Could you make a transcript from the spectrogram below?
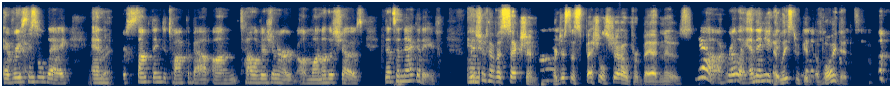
every yes. single day that's and right. for something to talk about on television or on one of the shows that's a negative. They and should have a section or just a special show for bad news. Yeah, really. And then you at least we could avoid it.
